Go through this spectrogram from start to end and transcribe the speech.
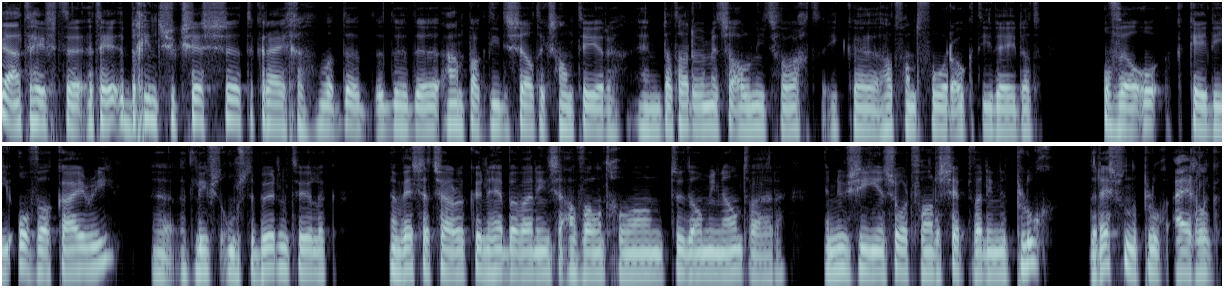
Ja, het, heeft, eh, het, he- het begint succes eh, te krijgen. De, de, de, de aanpak die de Celtics hanteren. En dat hadden we met z'n allen niet verwacht. Ik eh, had van tevoren ook het idee dat ofwel KD ofwel Kyrie, het liefst om de beurt natuurlijk, een wedstrijd zouden kunnen hebben waarin ze aanvallend gewoon te dominant waren. En nu zie je een soort van recept waarin het ploeg, de rest van de ploeg eigenlijk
